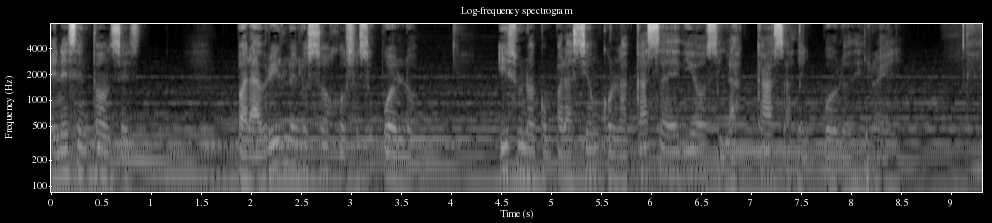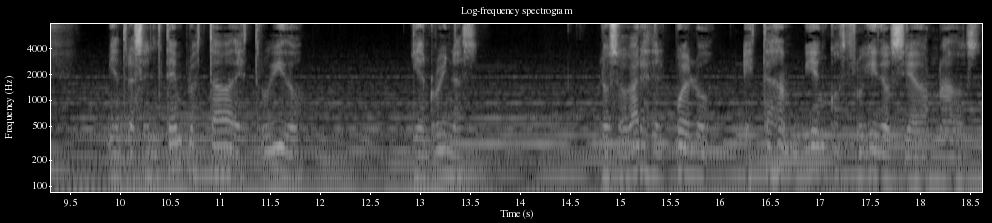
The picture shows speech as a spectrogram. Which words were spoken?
en ese entonces, para abrirle los ojos a su pueblo, hizo una comparación con la casa de Dios y las casas del pueblo de Israel. Mientras el templo estaba destruido y en ruinas, los hogares del pueblo estaban bien construidos y adornados.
